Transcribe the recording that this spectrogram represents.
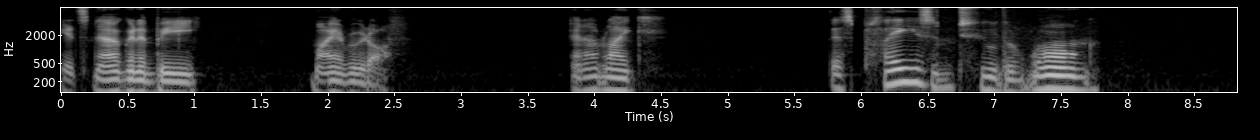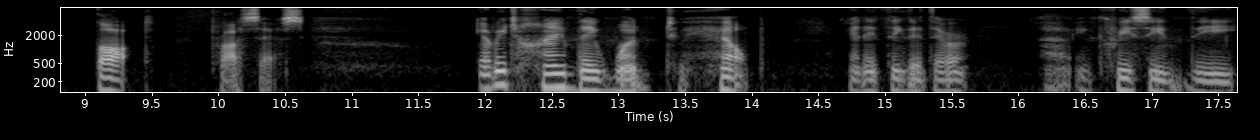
It's now going to be Maya Rudolph, and I'm like, this plays into the wrong thought process every time they want to help and they think that they're uh, increasing the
